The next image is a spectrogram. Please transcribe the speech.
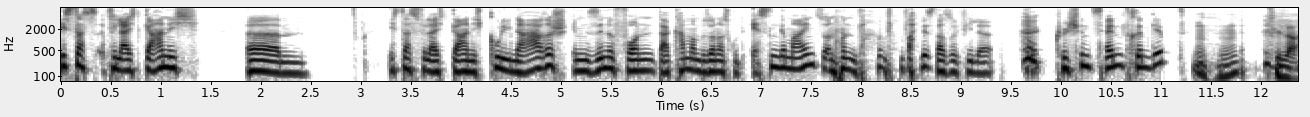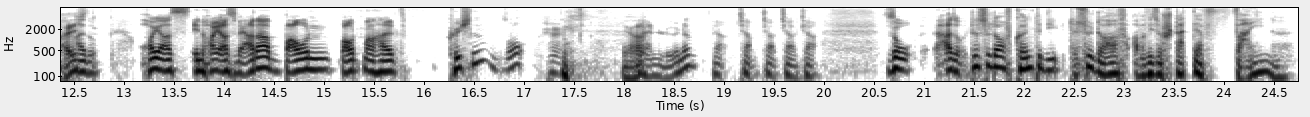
Ist das vielleicht gar nicht, ähm, ist das vielleicht gar nicht kulinarisch im Sinne von, da kann man besonders gut essen gemeint, sondern weil es da so viele Küchenzentren gibt? Mhm, vielleicht. Also Heuers, in Hoyerswerda bauen, baut man halt Küchen, so. ja. Oder Löhne. Ja, tja, tja, tja, tja. So, also Düsseldorf könnte die, Düsseldorf, aber wieso Stadt der Weine?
